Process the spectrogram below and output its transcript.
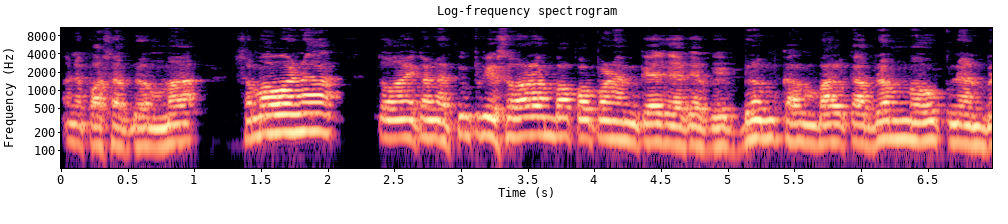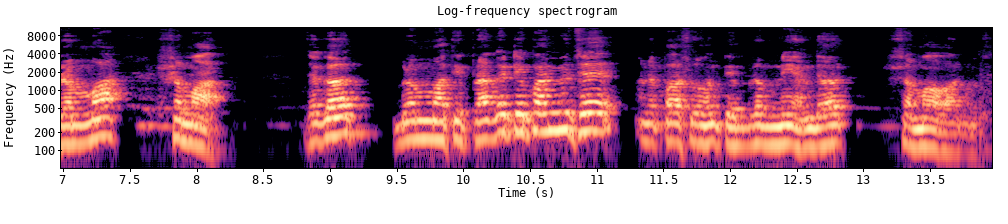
અને પાછા બ્રહ્મમાં સમાવાના તો અહીં કણે પીપળી સવારામ બાપા પણ એમ કહે છે કે ભાઈ બ્રહ્મ કામ, બાલકા બ્રહ્મ ઉપનયન બ્રહ્મા સમાપ્ત જગત બ્રહ્મમાંથી પ્રાગટ્ય પામ્યું છે અને પાછું અંતે બ્રહ્મની અંદર સમાવાનું છે.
